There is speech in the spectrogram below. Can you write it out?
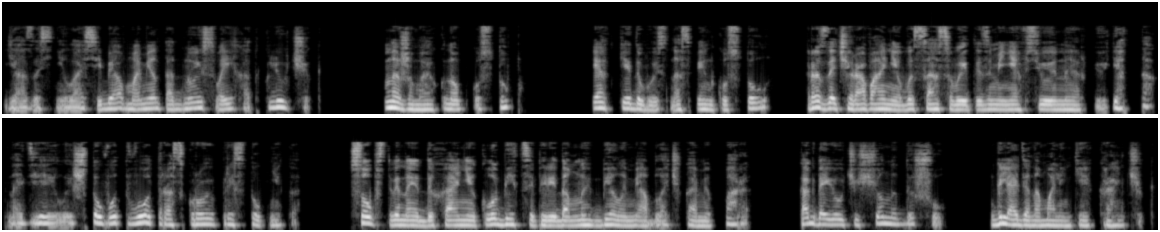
Я засняла себя в момент одной из своих отключек. Нажимаю кнопку «Стоп» и откидываюсь на спинку стула. Разочарование высасывает из меня всю энергию. Я так надеялась, что вот-вот раскрою преступника. Собственное дыхание клубится передо мной белыми облачками пара, когда я учащенно дышу, глядя на маленький экранчик.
